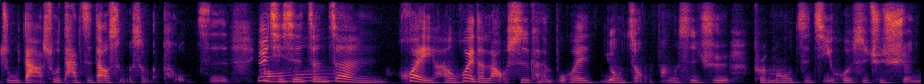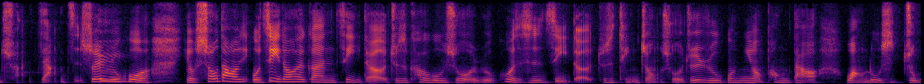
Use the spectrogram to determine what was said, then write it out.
主打说他知道什么什么投资。因为其实真正会很会的老师，可能不会用这种方式。是去 promote 自己，或者是去宣传这样子，所以如果有收到，我自己都会跟自己的就是客户说，如或者是自己的就是听众说，就是如果你有碰到网络是主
